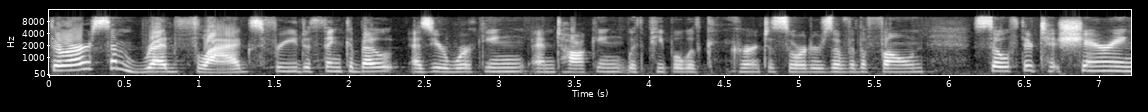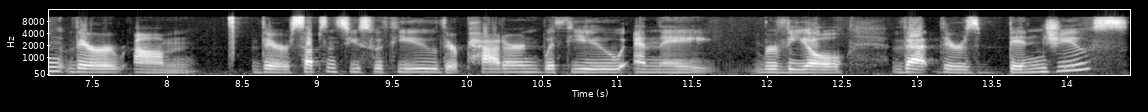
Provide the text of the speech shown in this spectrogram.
There are some red flags for you to think about as you're working and talking with people with concurrent disorders over the phone. So if they're sharing their um, their substance use with you, their pattern with you, and they reveal that there's binge use,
